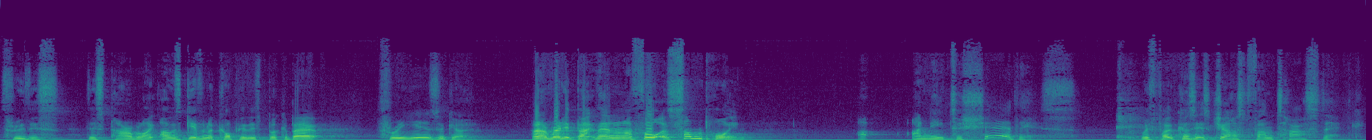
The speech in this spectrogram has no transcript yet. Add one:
through this this parable. I, I was given a copy of this book about three years ago. And I read it back then and I thought at some point, I, I need to share this with folks because it's just fantastic.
